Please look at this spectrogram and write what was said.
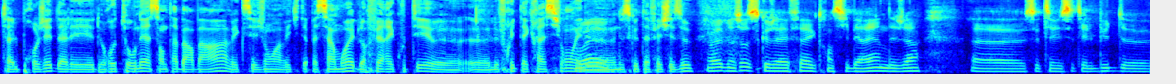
tu as le projet d'aller de retourner à Santa Barbara avec ces gens avec qui tu as passé un mois et de leur faire écouter euh, le fruit de ta création et Ouais. de, de ce que tu as fait chez eux. Ouais, bien sûr, c'est ce que j'avais fait avec Transsibérienne déjà. Euh, c'était, c'était le but de,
